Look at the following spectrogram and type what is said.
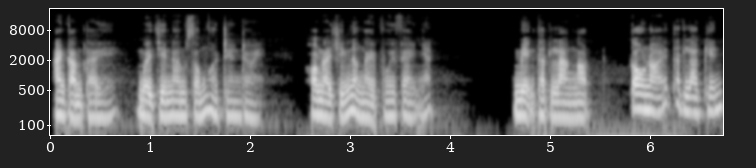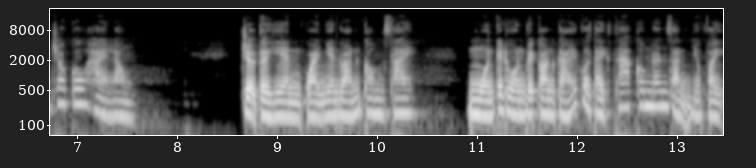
Anh cảm thấy 19 năm sống ở trên đời, hôm nay chính là ngày vui vẻ nhất. Miệng thật là ngọt, câu nói thật là khiến cho cô hài lòng. Triệu Tử Hiền quả nhiên đoán không sai. Muốn kết hôn với con gái của Thạch Gia không đơn giản như vậy.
